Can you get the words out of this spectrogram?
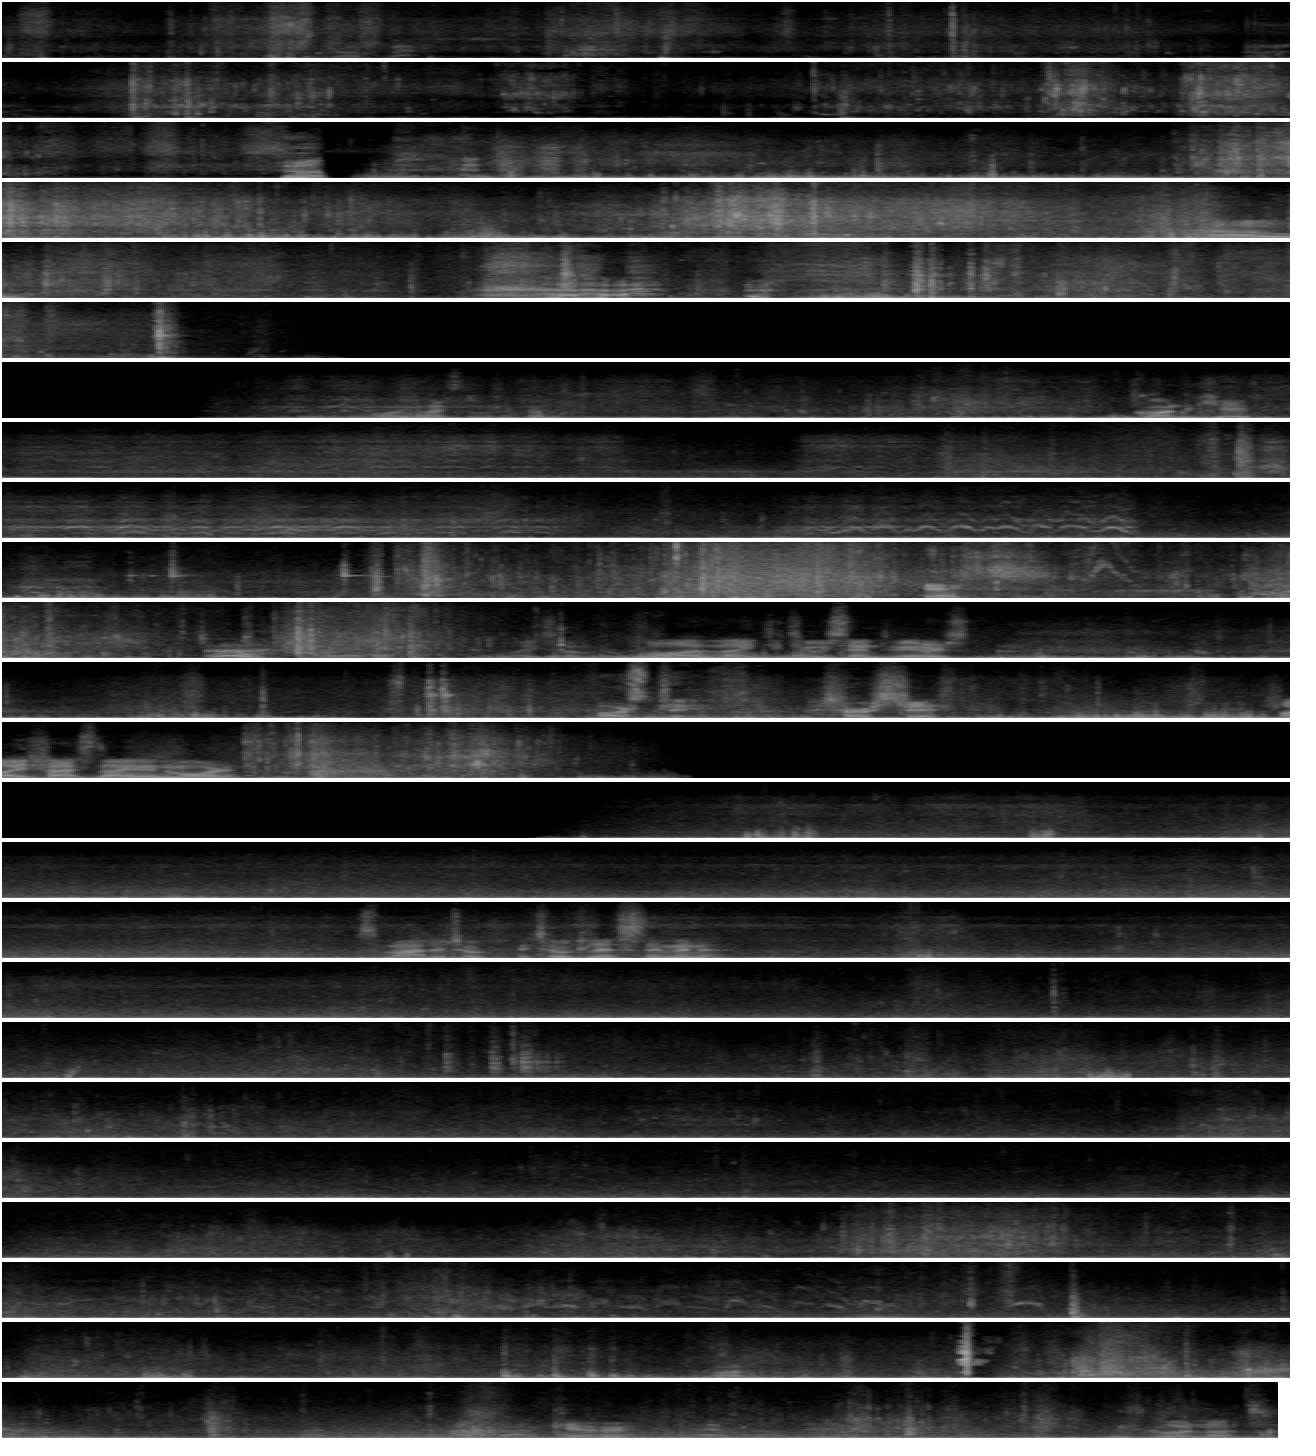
Up. Oh. oh, nice one. Go on, kid. Yes. Nice for ball, 92 centimetres. First drift. First drift. Five past nine in the morning. It's mad, it took, less than a minute. What? Get her. He's going nuts.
